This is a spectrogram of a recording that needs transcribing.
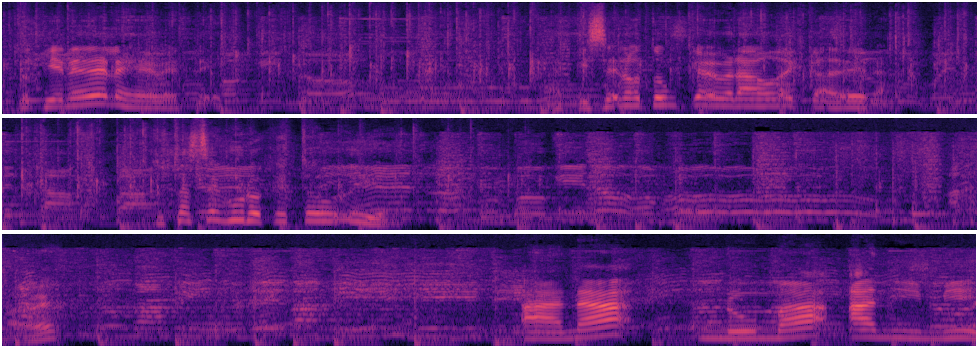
Esto tiene de LGBT. Aquí se nota un quebrado de cadera. ¿Tú estás seguro que esto es judío? A ver. Ana Numa Animi.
